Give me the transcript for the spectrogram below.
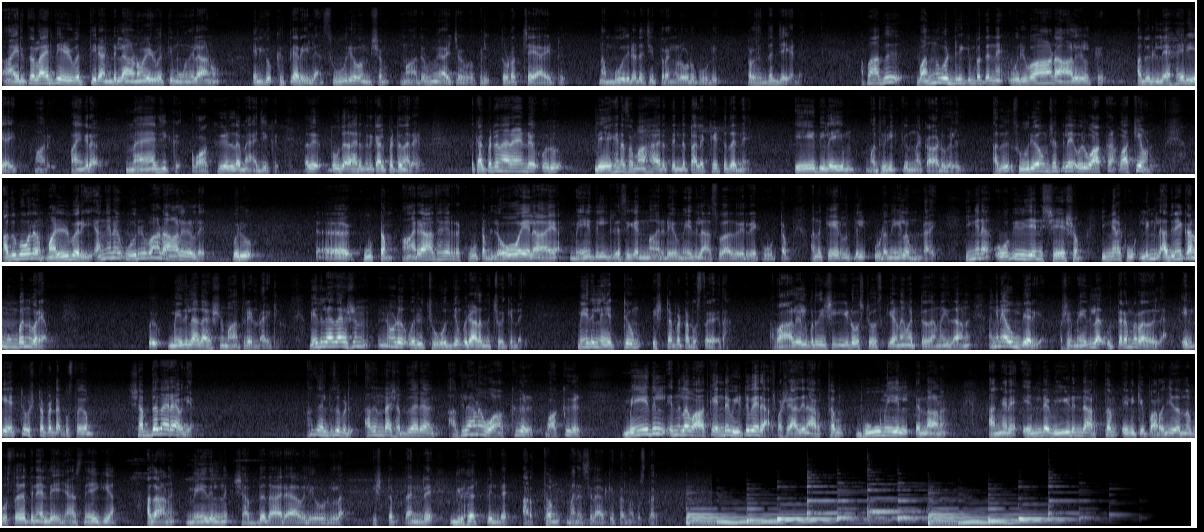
ആയിരത്തി തൊള്ളായിരത്തി എഴുപത്തി രണ്ടിലാണോ എഴുപത്തി മൂന്നിലാണോ എനിക്ക് കൃത്യം അറിയില്ല. സൂര്യവംശം മാതൃഭൂമി ആഴ്ചവകുപ്പിൽ തുടർച്ചയായിട്ട് നമ്പൂതിരിയുടെ ചിത്രങ്ങളോട് കൂടി പ്രസിദ്ധം ചെയ്യേണ്ടത് അപ്പോൾ അത് വന്നുകൊണ്ടിരിക്കുമ്പോൾ തന്നെ ഒരുപാട് ആളുകൾക്ക് അതൊരു ലഹരിയായി മാറി. ഭയങ്കര മാജിക്ക് വാക്കുകളുടെ മാജിക്ക് അത് ഇപ്പോൾ ഉദാഹരണത്തിന് കൽപ്പറ്റ നാരായണൻ കൽപ്പറ്റ നാരായണന്റെ ഒരു ലേഖന സമാഹാരത്തിന്റെ തലക്കെട്ട് തന്നെ ഏതിലെയും മധുരിക്കുന്ന കാടുകളിൽ. അത് സൂര്യവംശത്തിലെ ഒരു വാക്കാണ് വാക്യമാണ്. അതുപോലെ മൾബറി അങ്ങനെ ഒരുപാട് ആളുകളുടെ ഒരു കൂട്ടം ആരാധകരുടെ കൂട്ടം ലോയലായ മേതിൽ രസികന്മാരുടെയോ മേതിൽ ആസ്വാദകരുടെയോ കൂട്ടം അന്ന് കേരളത്തിൽ ഉടനീളം ഉണ്ടായി. ഇങ്ങനെ ഒ വി വിജയന് ശേഷം ഇങ്ങനെ ഇല്ലെങ്കിൽ അതിനേക്കാൾ മുമ്പെന്ന് പറയാം. മേതിൽ രാധാകൃഷ്ണൻ മാത്രമേ ഉണ്ടായിട്ടുള്ളൂ. മേതിൽ രാധാകൃഷ്ണനോട് ഒരു ചോദ്യം ഒരാളെന്ന് ചോദിക്കണ്ടായി. മേതിലിന് ഏറ്റവും ഇഷ്ടപ്പെട്ട പുസ്തകം ഏതാ? അപ്പോൾ ആളുകൾ പ്രതീക്ഷിക്കും ഈ ഡോസ്റ്റോസ്കിയാണ് മറ്റേതാണ് ഇതാണ് അങ്ങനെ ആവും വിചാരിക്കുക. പക്ഷേ മേതിൽ ഉത്തരം പറയാതല്ല. എനിക്ക് ഏറ്റവും ഇഷ്ടപ്പെട്ട പുസ്തകം ശബ്ദധാരാവലിയാണ്. അത് അത്ഭുതപ്പെടുത്തി. അതെന്താ ശബ്ദധാരാവലി? അതിലാണ് വാക്കുകൾ വാക്കുകൾ. മേതിൽ എന്നുള്ള വാക്ക് എന്റെ വീട്ടുപേരാ. പക്ഷേ അതിനർത്ഥം ഭൂമിയിൽ എന്നാണ്. അങ്ങനെ എന്റെ വീടിന്റെ അർത്ഥം എനിക്ക് പറഞ്ഞു തന്ന പുസ്തകത്തിനല്ലേ ഞാൻ സ്നേഹിക്കുക? അതാണ് മേതിലിന് ശബ്ദധാരാവലിയോടുള്ള ഇഷ്ടം. തന്റെ ഗൃഹത്തിന്റെ അർത്ഥം മനസ്സിലാക്കി തന്ന പുസ്തകം.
